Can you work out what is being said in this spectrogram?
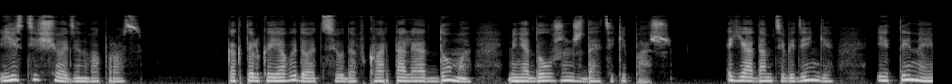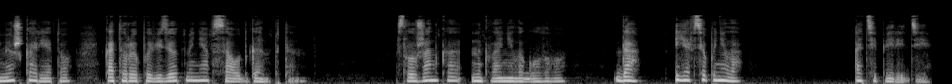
«Есть еще один вопрос. Как только я выйду отсюда, в квартале от дома, меня должен ждать экипаж. Я дам тебе деньги, и ты наймешь карету, которая повезет меня в Саутгемптон». Служанка наклонила голову. «Да, я все поняла». «А теперь иди».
